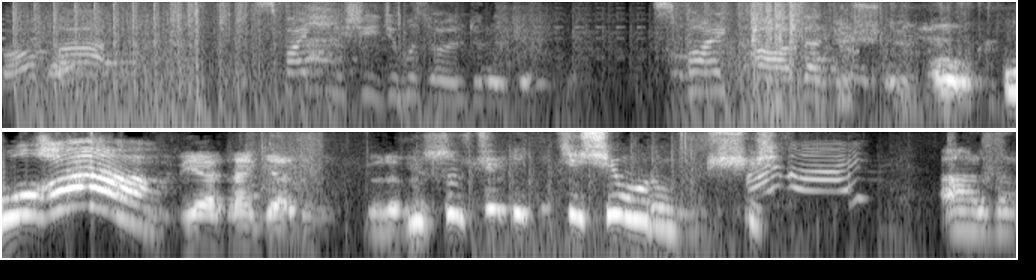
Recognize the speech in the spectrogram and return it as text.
Bomba. Spike taşıyıcımız öldürüldü. Spike A'da düştü. O Oha! bir yerden geldi göremedim. Yusufçuk iki kişi vurmuş. Arda.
